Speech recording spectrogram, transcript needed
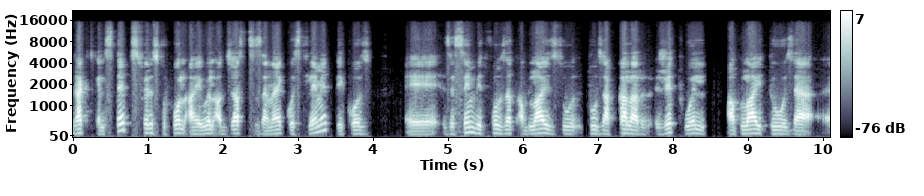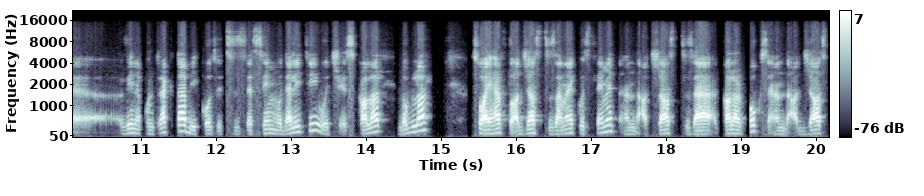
practical steps? First of all, I will adjust the Nyquist limit because uh, the same pitfall that applies to, to the color jet will apply to the uh, vena contracta because it's the same modality, which is color Doppler. So I have to adjust the Nyquist limit and adjust the color box and adjust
